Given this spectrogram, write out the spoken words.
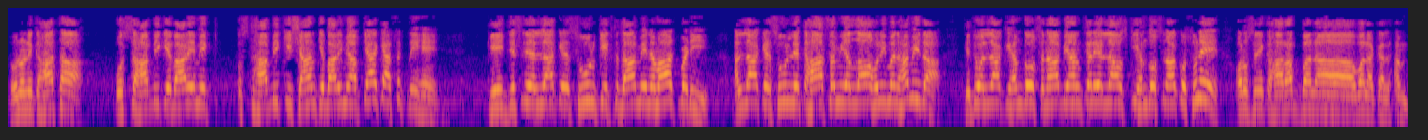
تو انہوں نے کہا تھا، اس صحابی کے بارے میں، اس صحابی کی شان کے بارے میں آپ کیا کہہ سکتے ہیں؟ کہ جس نے اللہ کے رسول کی اقتدا میں نماز پڑھی اللہ کے رسول نے کہا، سمی اللہ علیہ حمیدہ، کہ جو اللہ کی حمد و سنا بیان کرے، اللہ اس کی حمد و سنا کو سنے۔ اور اس نے کہا رب بنا الحمد۔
